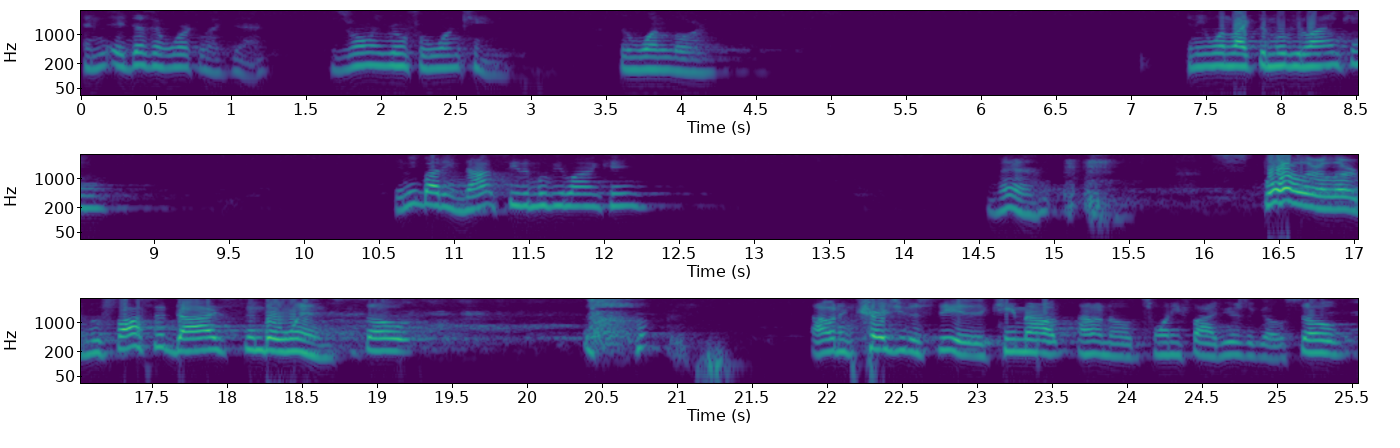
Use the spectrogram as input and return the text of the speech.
And it doesn't work like that. There's only room for one king and one Lord. Anyone like the movie Lion King? Anybody not see the movie Lion King? Man, spoiler alert Mufasa dies, Simba wins. So I would encourage you to see it. It came out, I don't know, 25 years ago. So,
